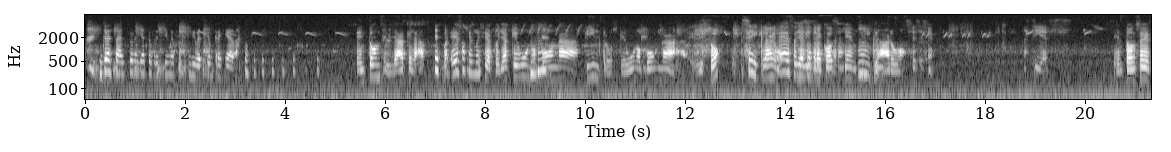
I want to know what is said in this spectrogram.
Yo a esta altura ya te ofrecí mi, mi versión craqueada. entonces ya que la... Eso sí es muy cierto, ya que uno ponga filtros, que uno ponga eso, Sí, claro. eso ya es otra cosa. Sí, claro. Sí, sí, sí. Así es. Entonces,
